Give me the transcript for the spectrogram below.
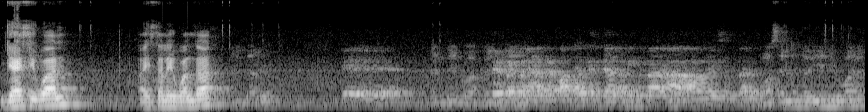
Ya es igual. Ahí está la igualdad. El de arriba. Que El de igual. que puede poner remate que esté a la misma horizontal. O hacer los de 10 iguales.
